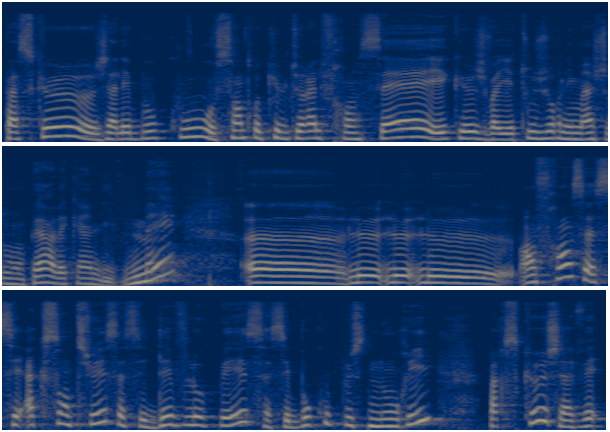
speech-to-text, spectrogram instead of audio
parce que j'allais beaucoup au centre culturel français et que je voyais toujours l'image de mon père avec un livre. Mais euh, le, le, en France, ça s'est accentué, ça s'est développé, ça s'est beaucoup plus nourri parce que j'avais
